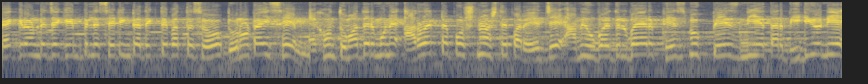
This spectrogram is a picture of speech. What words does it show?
ব্যাকগ্রাউন্ডে যে গেম প্লে সেটিংটা দেখতে পাচ্তেছো দোনোটাই সেম এখন তোমাদের মনে আরও একটা প্রশ্ন আসতে পারে যে, আমি উবাইদুল ভাইয়ের ফেসবুক পেজ নিয়ে, তার ভিডিও নিয়ে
